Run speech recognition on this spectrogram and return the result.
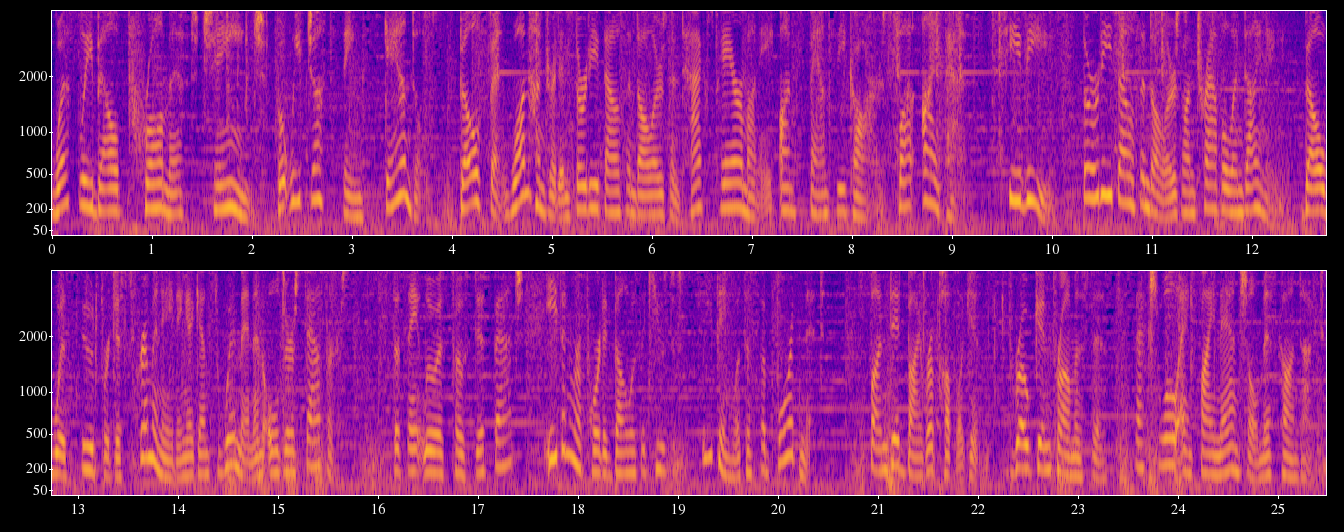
Wesley Bell promised change, but we've just seen scandals. Bell spent $130,000 in taxpayer money on fancy cars, bought iPads, TVs, $30,000 on travel and dining. Bell was sued for discriminating against women and older staffers. The St. Louis Post Dispatch even reported Bell was accused of sleeping with a subordinate. Funded by Republicans, broken promises, sexual and financial misconduct.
